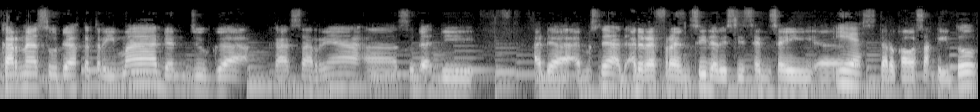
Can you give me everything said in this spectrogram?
karena sudah keterima dan juga kasarnya eh, sudah di ada eh, maksudnya ada, ada referensi dari si sensei uh. Shitaro Kawasaki itu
